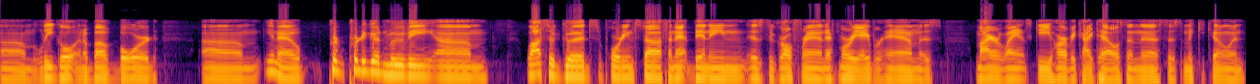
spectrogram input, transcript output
um, legal and above board. Um, you know, pr pretty good movie. Um, lots of good supporting stuff. Annette Bening is the girlfriend. F. Murray Abraham is Meyer Lansky. Harvey Keitel's in this. Is Mickey Cohen.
